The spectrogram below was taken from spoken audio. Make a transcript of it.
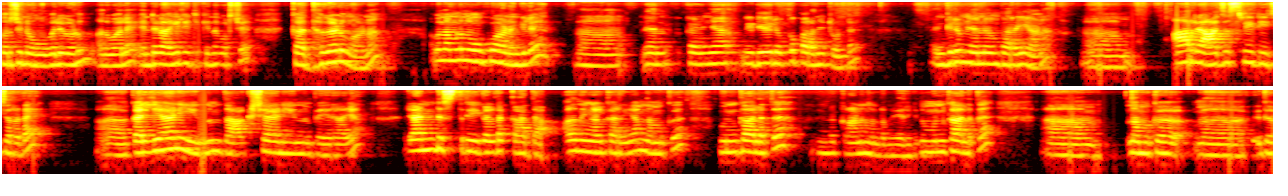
കുറച്ച് നോവലുകളും അതുപോലെ എന്റെ കയ്യിലിരിക്കുന്ന കുറച്ച് കഥകളുമാണ്. അപ്പോൾ നമ്മൾ നോക്കുവാണെങ്കിൽ ഞാൻ കഴിഞ്ഞ വീഡിയോയിലൊക്കെ പറഞ്ഞിട്ടുണ്ട്. എങ്കിലും ഞാൻ പറയുകയാണ് ആ, രാജശ്രീ ടീച്ചറുടെ കല്യാണി എന്നും ദാക്ഷായണി എന്നും പേരായ രണ്ട് സ്ത്രീകളുടെ കഥ. അത് നിങ്ങൾക്കറിയാം. നമുക്ക് മുൻകാലത്ത് നിങ്ങൾ കാണുന്നുണ്ടെന്ന് വിചാരിക്കുന്നു. മുൻകാലത്ത് നമുക്ക് ഇത്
